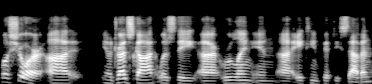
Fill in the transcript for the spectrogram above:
Well, sure. Uh, you know, Dred Scott was the uh, ruling in uh, 1857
